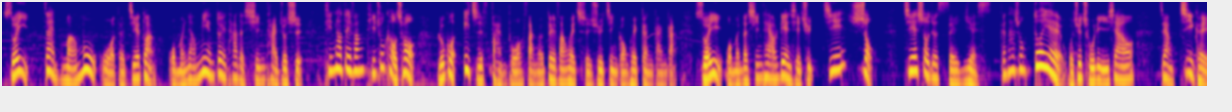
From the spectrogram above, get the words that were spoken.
所以在盲目我的阶段，我们要面对他的心态，就是听到对方提出口臭，如果一直反驳，反而对方会持续进攻，会更尴尬。所以我们的心态要练习去接受，接受就 say yes，跟他说对耶，我去处理一下哦。这样既可以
